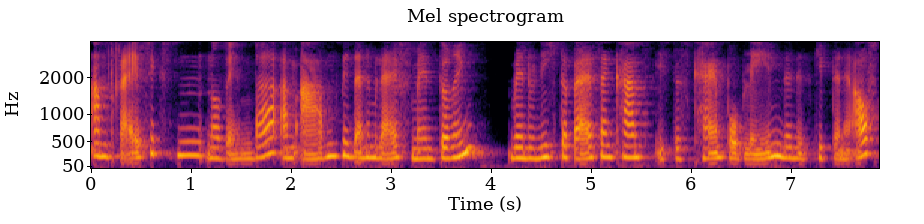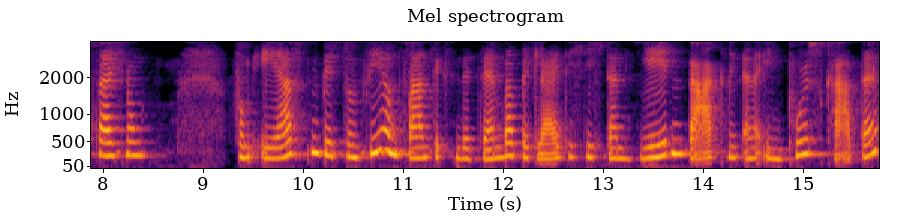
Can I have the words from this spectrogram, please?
am 30. November am Abend mit einem Live-Mentoring. Wenn du nicht dabei sein kannst, ist das kein Problem, denn es gibt eine Aufzeichnung. Vom 1. bis zum 24. Dezember begleite ich dich dann jeden Tag mit einer Impulskarte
